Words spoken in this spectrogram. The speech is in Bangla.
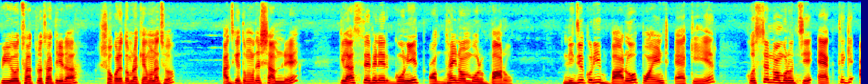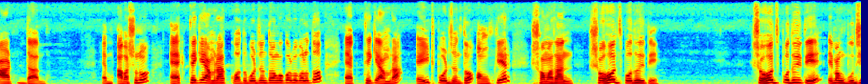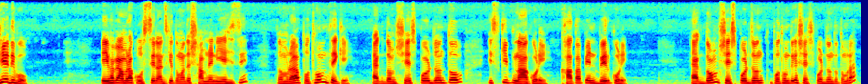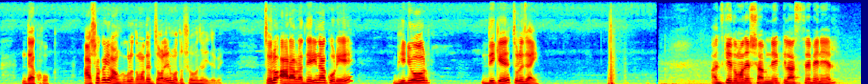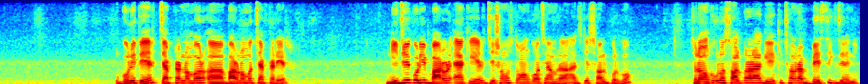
প্রিয় ছাত্রছাত্রীরা, সকলে তোমরা কেমন আছো? আজকে তোমাদের সামনে ক্লাস সেভেনের গণিত অধ্যায় নম্বর বারো। নিজে করি বারো পয়েন্ট একের কোশ্চেন নম্বর হচ্ছে এক থেকে আট দাগ। আবার শোনো, এক থেকে আমরা কত পর্যন্ত অঙ্ক করব বলো তো? এক থেকে আমরা এইট পর্যন্ত অঙ্কের সমাধান সহজ পদ্ধতিতে সহজ পদ্ধতিতে এবং বুঝিয়ে দিব। এইভাবে আমরা কোশ্চেন আজকে তোমাদের সামনে নিয়ে এসেছি। তোমরা প্রথম থেকে একদম শেষ পর্যন্ত স্কিপ না করে খাতা পেন বের করে একদম শেষ পর্যন্ত, প্রথম থেকে শেষ পর্যন্ত তোমরা দেখো। আশা করি অঙ্কগুলো তোমাদের জলের মতো সহজ হয়ে যাবে। চলো আর আমরা দেরি না করে ভিডিওর দিকে চলে যাই। আজকে তোমাদের সামনে ক্লাস সেভেনের গণিতের চ্যাপ্টার নম্বর বারো নম্বর চ্যাপ্টারের নিজে করি বারোর একের যে সমস্ত অঙ্ক আছে আমরা আজকে সলভ করব। চলো অঙ্কগুলো সলভ করার আগে কিছু আমরা বেসিক জেনে নিই।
